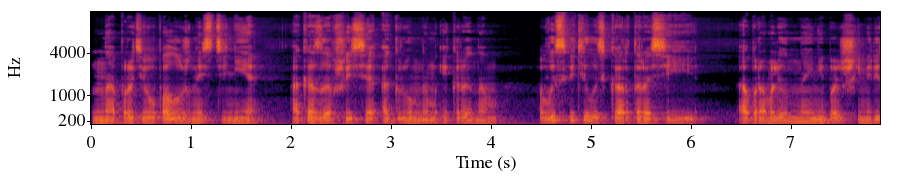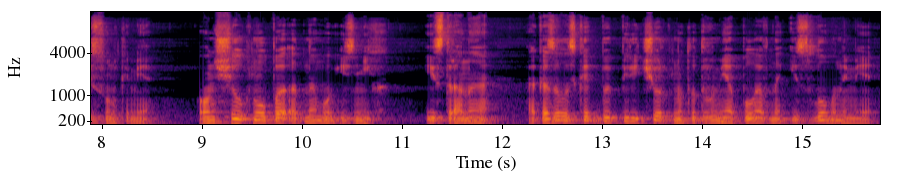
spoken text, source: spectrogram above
На противоположной стене, оказавшейся огромным экраном, высветилась карта России, обрамленная небольшими рисунками. Он щелкнул по одному из них, и страна оказалась как бы перечеркнута двумя плавно изломанными,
